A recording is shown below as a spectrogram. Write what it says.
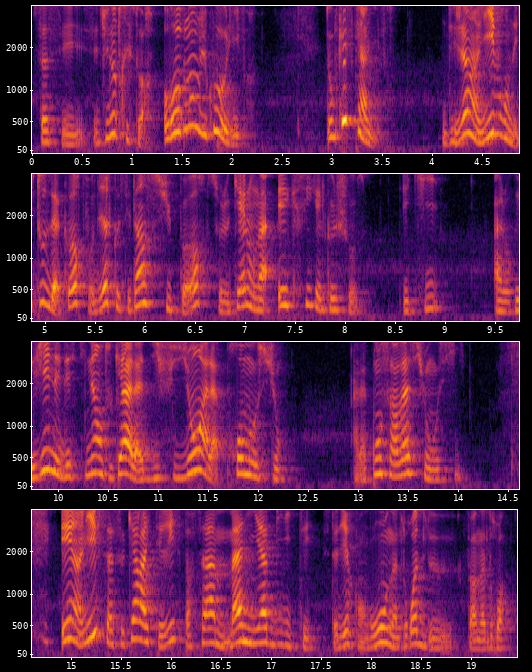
ça c'est une autre histoire. Revenons du coup au livre. Donc qu'est-ce qu'un livre? Déjà, un livre, on est tous d'accord pour dire que c'est un support sur lequel on a écrit quelque chose et qui, à l'origine, est destiné en tout cas à la diffusion, à la promotion, à la conservation aussi. Et un livre, ça se caractérise par sa maniabilité, c'est-à-dire qu'en gros, on a le droit de... Enfin, on a le droit.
